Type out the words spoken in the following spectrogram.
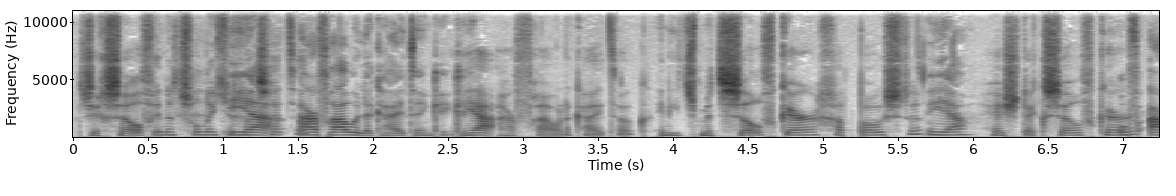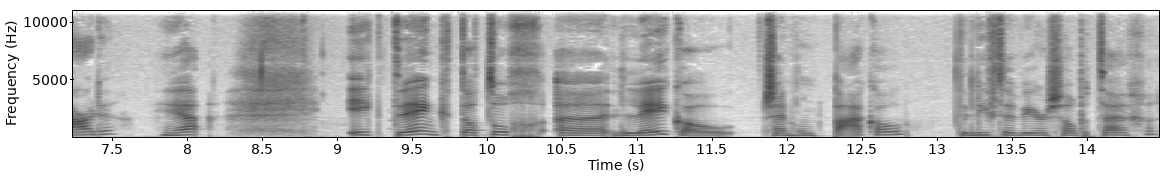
zichzelf in het zonnetje gaat Ja, zetten. haar vrouwelijkheid, denk ik. Ja, haar vrouwelijkheid ook. En iets met selfcare gaat posten. Ja, Hashtag selfcare. of aarde. Ja. Ik denk dat toch eh Leko, zijn hond Paco, de liefde weer zal betuigen.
